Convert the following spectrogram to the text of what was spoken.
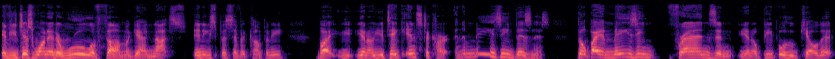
if you just wanted a rule of thumb, again, not any specific company, but you, you know, you take Instacart, an amazing business built by amazing friends and you know people who killed it.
